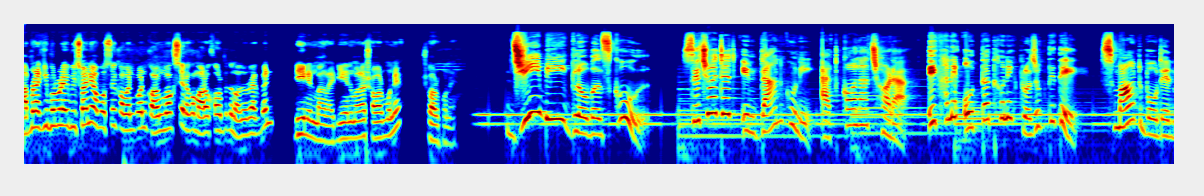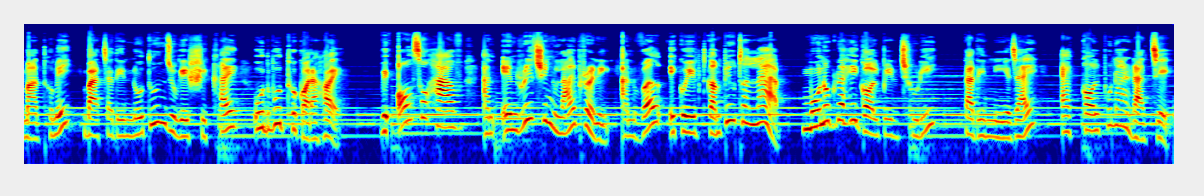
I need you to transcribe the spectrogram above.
আপনারা কি বলবেন এই বিষয় নিয়ে? অবশ্যই কমেন্ট করেন। কমেন্ট বক্সে এরকম আরও খবর পেতে নজর রাখবেন। ডিএনএন বাংলায়। ডিএনএন বাংলা সবার মনে সবার ফোনে। GB Global School, situated in Dankuni at কলাছড়া এখানে অত্যাধুনিক প্রযুক্তিতে স্মার্ট বোর্ডের মাধ্যমে বাচ্চাদের নতুন যুগের শিক্ষায় উদ্বুদ্ধ করা হয়। We also have an enriching library and well-equipped computer lab. মনোগ্রাহী গল্পের ঝুড়ি তাদের নিয়ে যায় এক কল্পনার রাজ্যে।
